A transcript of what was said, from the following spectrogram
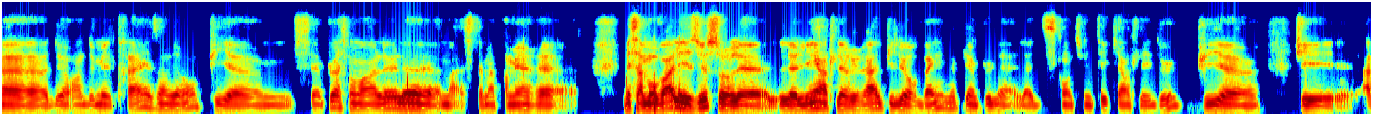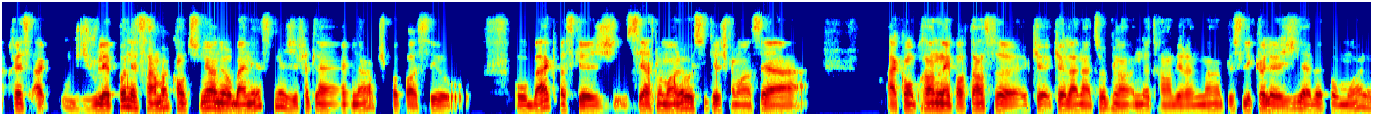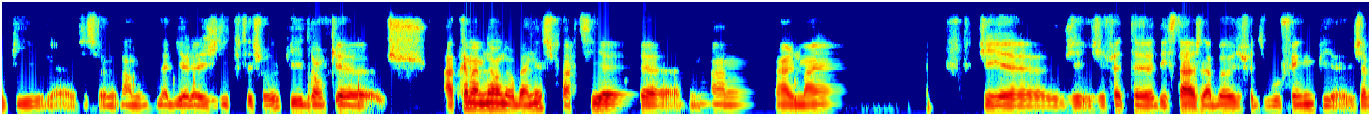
Euh, en 2013 environ. Puis euh, c'est un peu à ce moment-là, là, c'était ma première. Euh, mais ça m'a ouvert les yeux sur le, lien entre le rural puis l'urbain, puis un peu la, discontinuité qui entre les deux. Puis j'ai après, je voulais pas nécessairement continuer en urbanisme. J'ai fait la puis je suis pas passé au, au bac parce que c'est à ce moment-là aussi que je commençais à, à comprendre l'importance euh, que, la nature notre environnement, plus l'écologie avait pour moi, puis dans la biologie, toutes ces choses. Puis donc, euh, après m'amener en urbanisme, je suis parti euh, en Allemagne. J'ai fait des stages là-bas, j'ai fait du woofing, puis je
